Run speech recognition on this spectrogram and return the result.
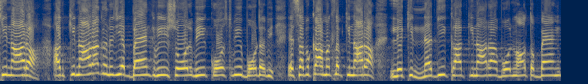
किनारा। अब किनारा का अंग्रेज़ी है बैंक भी शोर भी कोस्ट भी बॉर्डर भी, ये सबका मतलब किनारा। लेकिन नदी का किनारा बोलना हो तो बैंक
